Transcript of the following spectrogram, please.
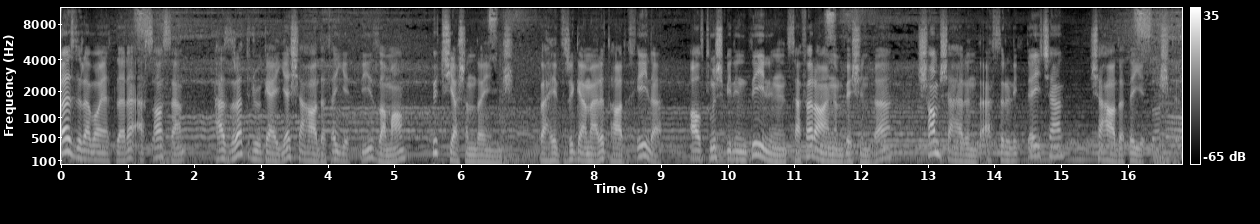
Bəzi rəvayətlərə əsasən Həzrət Rüqəyyə şəhadətə yetdiyi zaman 3 yaşında imiş və Hicri qəməri tarixi ilə 61-ci ilinin Səfər ayının 5-də Şam şəhərində əsirlikdə ikən şəhadətə yetmişdir.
